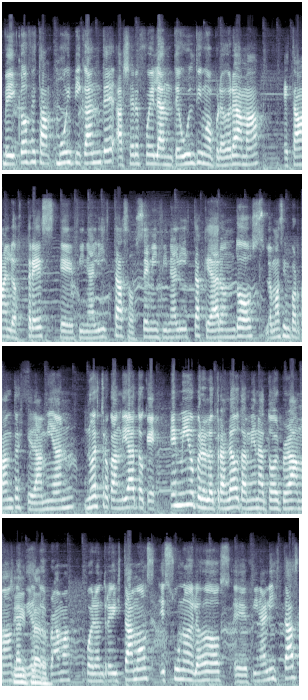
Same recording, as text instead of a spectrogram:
Bake Off está muy picante. Ayer fue el anteúltimo programa. Estaban los tres eh, finalistas o semifinalistas, quedaron dos. Lo más importante es que Damián, nuestro candidato, que es mío, pero lo traslado también a todo el programa, Sí, candidato claro. del programa, pues lo entrevistamos, es uno de los dos eh, finalistas.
